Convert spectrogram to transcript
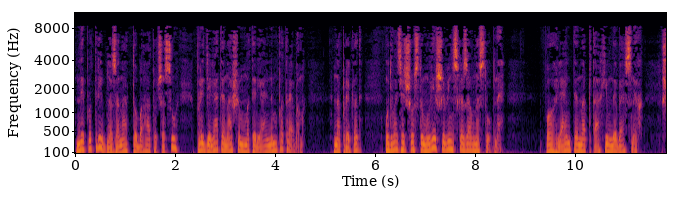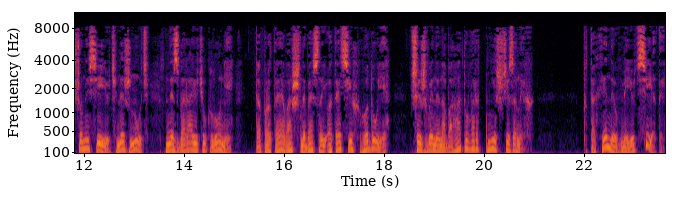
не потрібно занадто багато часу приділяти нашим матеріальним потребам. Наприклад, у 26-му вірші Він сказав наступне Погляньте на птахів небесних, що не сіють, не жнуть, не збирають у клуні, та проте ваш небесний Отець їх годує. Чи ж ви не набагато вартніші за них? Птахи не вміють сіяти.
